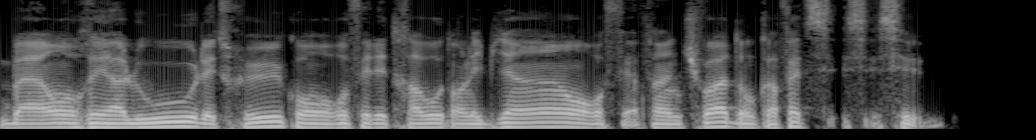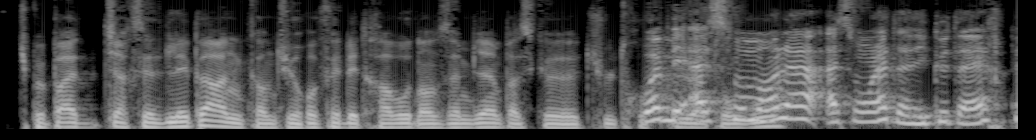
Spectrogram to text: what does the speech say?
Bah on réalloue les trucs, on refait les travaux dans les biens, on refait, enfin tu vois, donc en fait c'est tu peux pas dire que c'est de l'épargne quand tu refais des travaux dans un bien parce que tu le trouves. Ouais, mais à ce moment-là, à ce moment-là, t'avais que ta RP.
